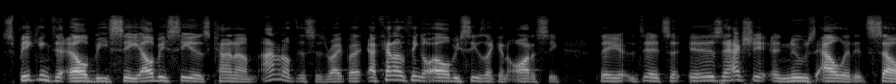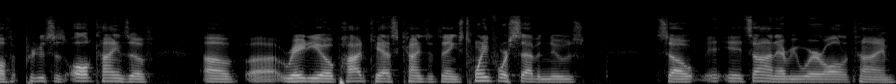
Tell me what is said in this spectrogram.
speaking to LBC. LBC is kind of, I don't know if this is right, but I kind of think of LBC as like an Audacy. They, it's it is actually a news outlet itself. It produces all kinds of, of uh, radio, podcast kinds of things, 24 7 news. So it's on everywhere all the time.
